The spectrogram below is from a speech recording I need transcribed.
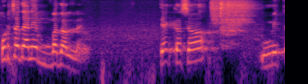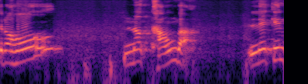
पुढचं त्याने बदललं ते कसं मित्र हो न खाऊंगा लेकिन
